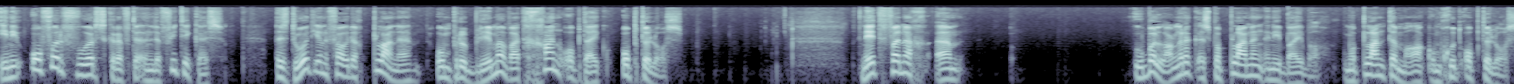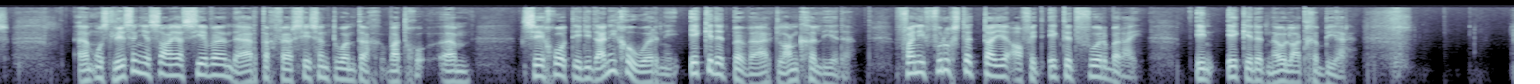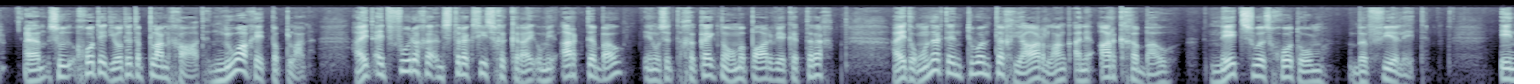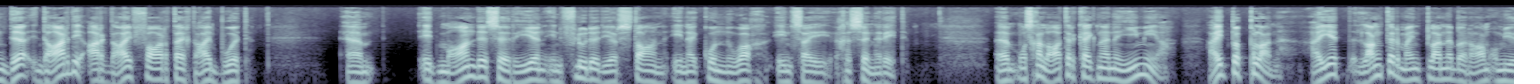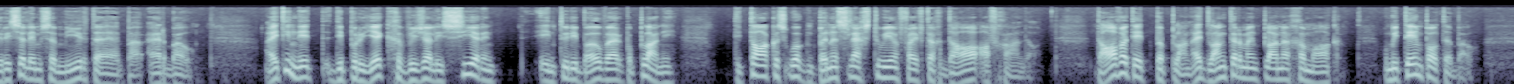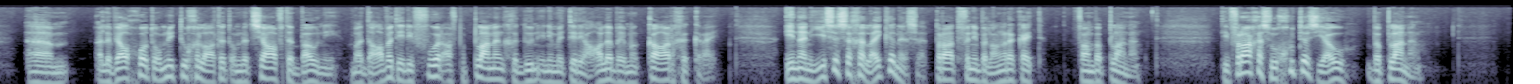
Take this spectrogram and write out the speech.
En die offervoorskrifte in Levitikus is doeteenvoudig planne om probleme wat gaan opduik op te los. Net vinnig, ehm um, hoe belangrik is beplanning in die Bybel om 'n plan te maak om goed op te los. Ehm um, ons lees in Jesaja 37 vers 26 wat ehm um, sê God het dit dan nie gehoor nie. Ek het dit bewerk lank gelede. Van die vroegste tye af het ek dit voorberei en ek het dit nou laat gebeur. Ehm um, so God het heeltyd 'n plan gehad. Noag het beplan. Hy het uitvoerige instruksies gekry om die ark te bou en ons het gekyk na hom 'n paar weke terug. Hy het 120 jaar lank aan die ark gebou net soos God hom beveel het. En daardie ark, daai vaartuig, daai boot ehm um, het maande se reën en vloede deurstaan en hy kon Noag en sy gesin red. Ehm um, ons gaan later kyk na Nehemia. Hy het beplan, Hy het langtermynplanne beraam om Jerusalem se muur te herbou. Hy het nie net die projek gevisualiseer en en toe die bouwerk beplan nie. Die taak is ook binne slegs 52 dae afgehandel. Dawid het beplan, hy het langtermynplanne gemaak om die tempel te bou. Ehm um, alhoewel God hom nie toegelaat het om dit self te bou nie, maar Dawid het die voorafbeplanning gedoen en die materiale bymekaar gekry. En dan Jesus se gelykenisse praat van die belangrikheid van beplanning. Die vraag is hoe goed is jou beplanning?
